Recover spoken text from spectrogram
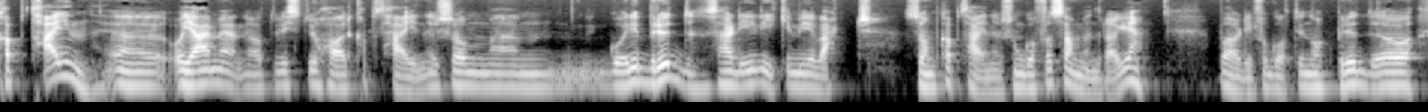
kaptein. eh, Og jeg mener jo at hvis du har kapteiner som eh, går i brudd, så er de like mye verdt som kapteiner som går for sammendraget. Bare de får gått i nok brudd. Og,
